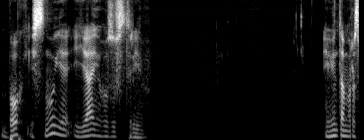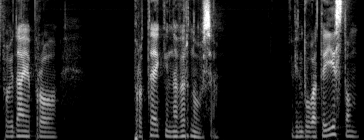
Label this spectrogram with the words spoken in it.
Бог існує, і я його зустрів. І він там розповідає про, про те, як він навернувся. Він був атеїстом,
